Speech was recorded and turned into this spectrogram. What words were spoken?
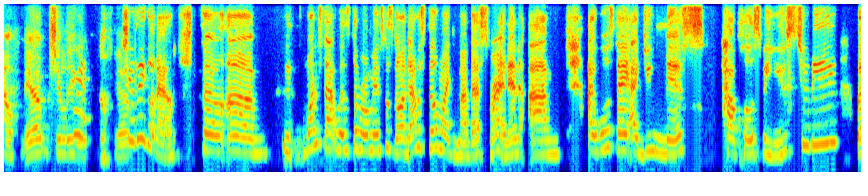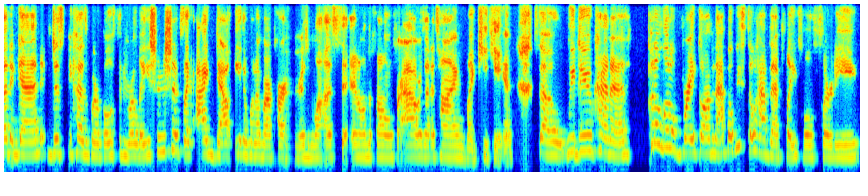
now, yep, she legal. Yeah, yep. She legal now. So um once that was the romance was gone, that was still like my best friend. And um I will say I do miss how close we used to be. But again, just because we're both in relationships, like I doubt either one of our partners want us sitting on the phone for hours at a time like he can. So we do kind of put a little break on that, but we still have that playful, flirty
